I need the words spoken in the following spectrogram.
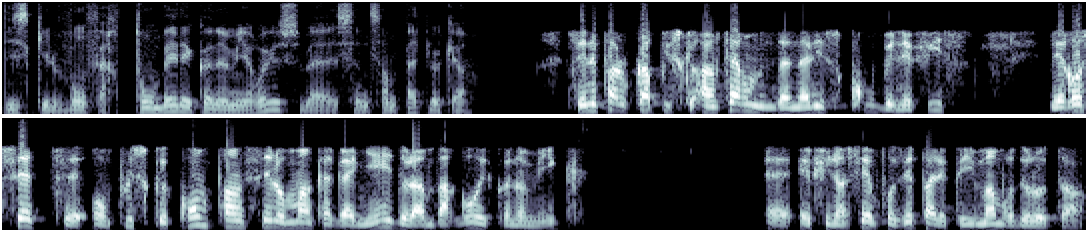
disent qu'ils vont faire tomber l'économie russe, ben, ça ne semble pas être le cas. Ce n'est pas le cas puisque en termes d'analyse coût-bénéfice, les recettes ont plus que compensé le manque à gagner de l'embargo économique et financier imposé par les pays membres de l'OTAN.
